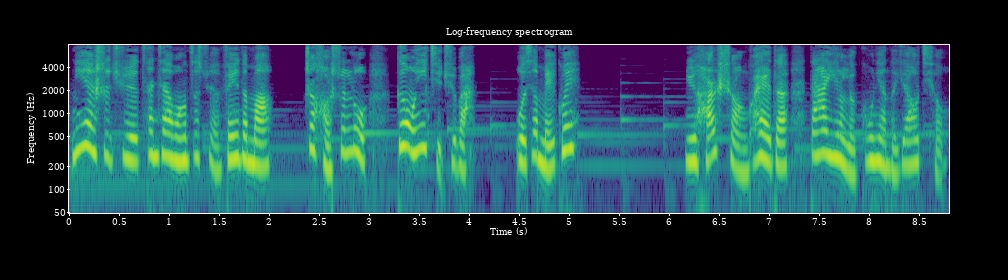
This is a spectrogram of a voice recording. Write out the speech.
你也是去参加王子选妃的吗？正好顺路，跟我一起去吧。”我叫玫瑰，女孩爽快的答应了姑娘的要求。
